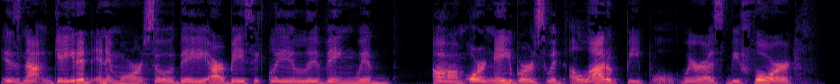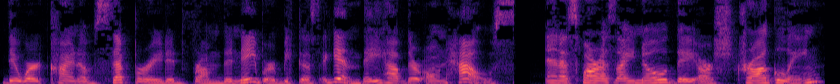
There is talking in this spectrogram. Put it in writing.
is not gated anymore. So they are basically living with um, or neighbors with a lot of people. Whereas before they were kind of separated from the neighbor because again, they have their own house. And as far as I know, they are struggling.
